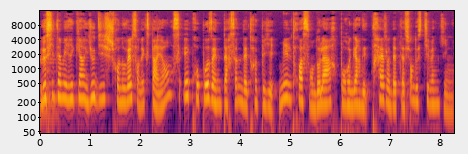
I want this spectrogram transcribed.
Le site américain Youdish renouvelle son expérience et propose à une personne d'être payée 1300 dollars pour regarder 13 adaptations de Stephen King.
